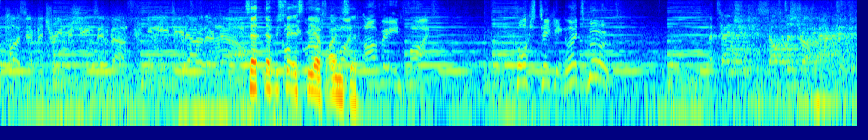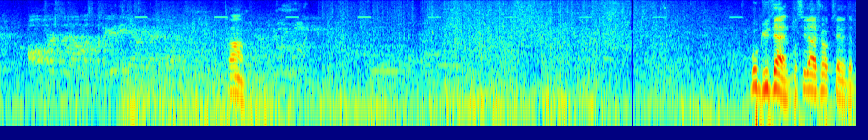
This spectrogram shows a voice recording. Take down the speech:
50 plus infantry and machines inbound. You need to get out of there now. Setdef işte SDF aynısı. Clock's ticking. Let's move. Attention, self-destruct active. Tamam. Bu güzel. Bu silahı çok sevdim.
